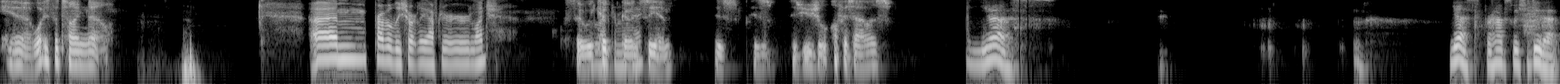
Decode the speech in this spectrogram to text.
Yeah, what is the time now? Um, probably shortly after lunch. So we could go midday. and see him. His his his usual office hours. Yes. Yes, perhaps we should do that.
